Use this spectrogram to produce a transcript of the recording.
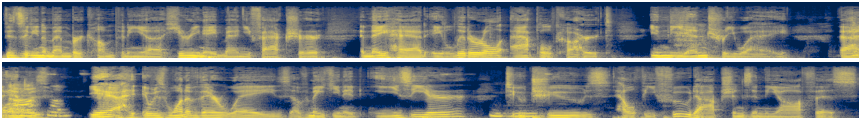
visiting a member company, a hearing aid manufacturer, and they had a literal apple cart in the entryway. Uh, and awesome. was, yeah, it was one of their ways of making it easier mm-hmm. to choose healthy food options in the office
